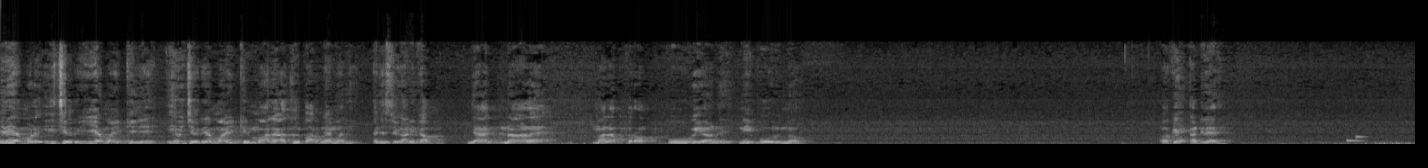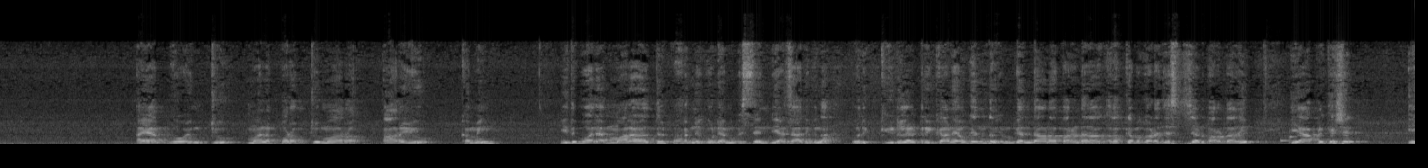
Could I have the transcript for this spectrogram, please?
ഇനി നമ്മൾ ഈ ചെറിയ മൈക്കില്ലേ ഈ ചെറിയ മൈക്കിൽ മലയാളത്തിൽ പറഞ്ഞാൽ മതി. ഞാൻ ജസ്റ്റ് കാണിക്കാം. ഞാൻ നാളെ മലപ്പുറം പോവുകയാണ്. നീ പോരുന്നോ? ഓക്കെ കണ്ടില്ലേ? I am going to Malappuram tomorrow are you coming ഇതുപോലെ മലയാളത്തിൽ പറഞ്ഞുകൊണ്ട് നമുക്ക് സെൻഡ് ചെയ്യാൻ സാധിക്കുന്ന ഒരു കിടിലൻ ട്രിക്കാണ് നമുക്ക് എന്ത്? നമുക്ക് എന്താണോ പറയേണ്ടത്? അതൊക്കെ നമുക്ക് അവിടെ ജസ്റ്റ് ആയിട്ട് പറഞ്ഞാൽ മതി ഈ ആപ്ലിക്കേഷൻ ഈ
